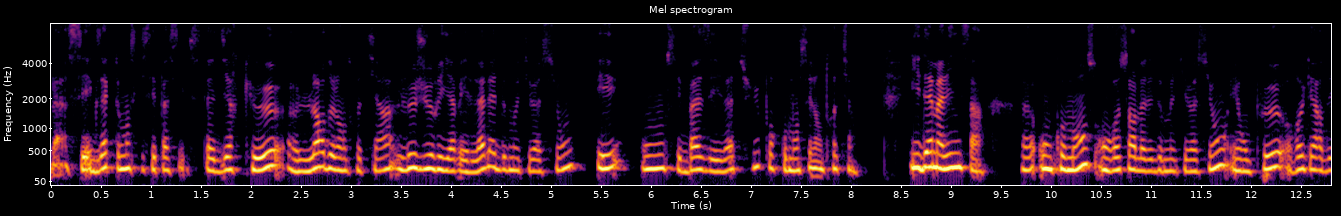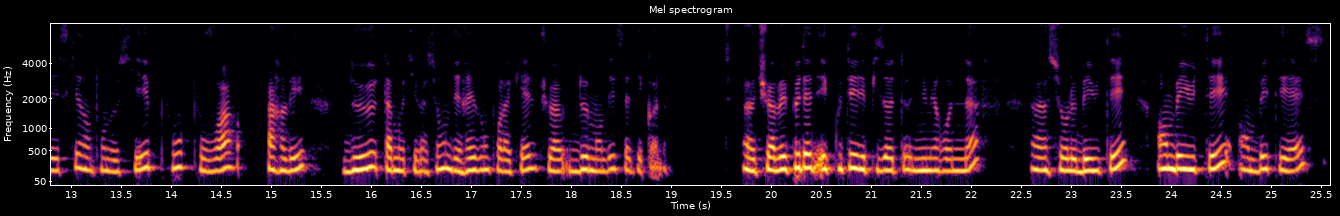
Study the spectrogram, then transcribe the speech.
Ben, c'est exactement ce qui s'est passé. C'est-à-dire que euh, lors de l'entretien, le jury avait la lettre de motivation et on s'est basé là-dessus pour commencer l'entretien. Idem à l'INSA. Euh, on commence, on ressort la lettre de motivation et on peut regarder ce qu'il y a dans ton dossier pour pouvoir parler de ta motivation, des raisons pour lesquelles tu as demandé cette école. Euh, tu avais peut-être écouté l'épisode numéro 9 sur le BUT. En BUT, en BTS,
